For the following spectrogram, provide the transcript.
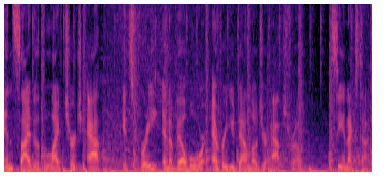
inside of the Life Church app. It's free and available wherever you download your apps from. We'll see you next time.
